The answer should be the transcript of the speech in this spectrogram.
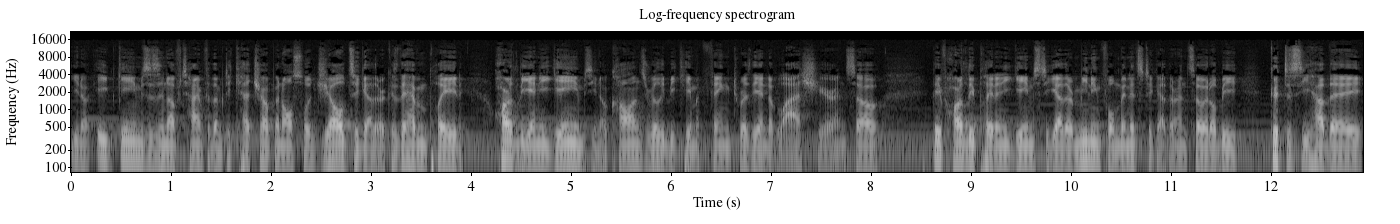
you know eight games is enough time for them to catch up and also gel together because they haven't played hardly any games. You know, Collins really became a thing towards the end of last year, and so they've hardly played any games together, meaningful minutes together, and so it'll be good to see how they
